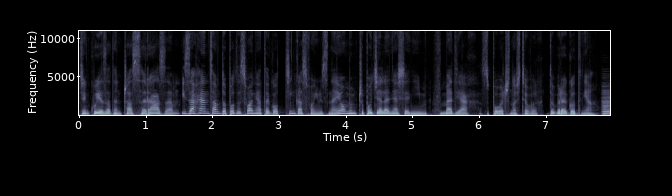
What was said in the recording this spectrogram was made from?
Dziękuję za ten czas razem i zachęcam do podesłania tego odcinka swoim znajomym czy podzielenia się nim w mediach społecznościowych. Dobrego dnia.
